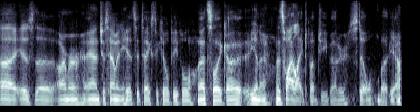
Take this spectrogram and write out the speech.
uh, is the armor and just how many hits it takes to kill people. That's like, uh, you know, that's why I liked PUBG better still. But yeah.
